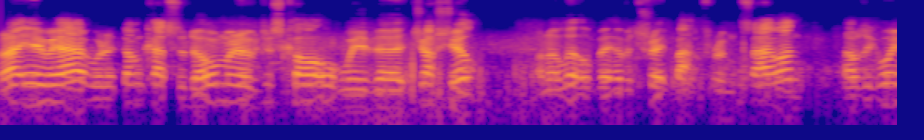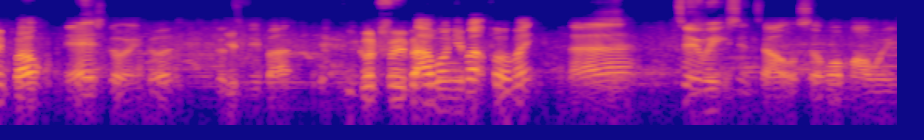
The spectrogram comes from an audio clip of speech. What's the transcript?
Right, here we are. We're at Doncaster Dome and I've just caught up with uh, Josh Hill on a little bit of a trip back from Thailand. How's it going, pal? Yeah, it's going good. Good to be back. You good for How long you back for, mate? Uh, two weeks in total, so one more week.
